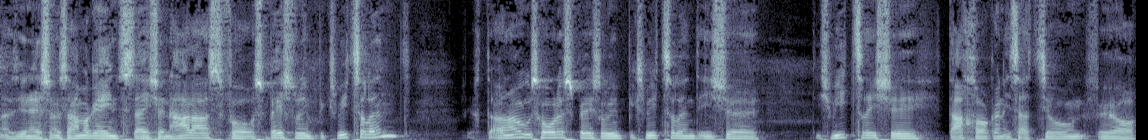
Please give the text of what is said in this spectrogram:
Also die National Summer Games, das ist ein Anlass von Special Olympics Switzerland. Ich da noch ausholen. Special Olympics Switzerland ist äh, die schweizerische Dachorganisation für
